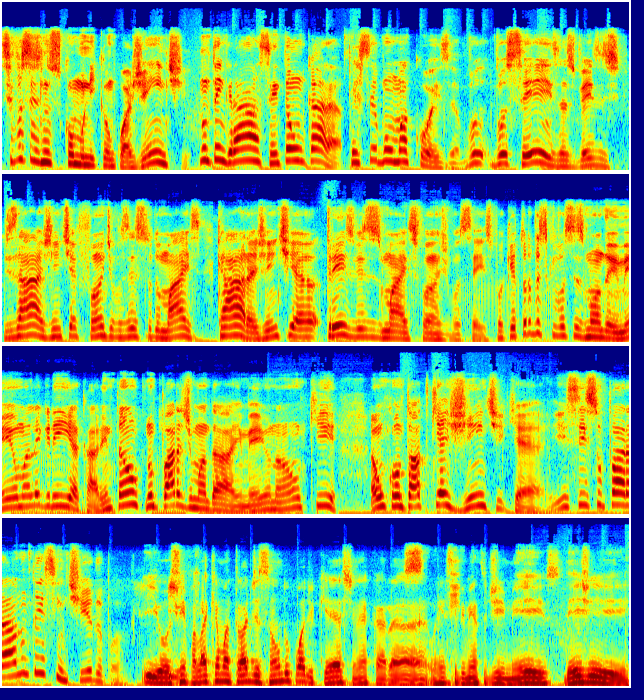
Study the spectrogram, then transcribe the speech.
se vocês não se comunicam com a gente, não tem graça. Então, cara, percebam uma coisa. Vo- vocês, às vezes, dizem, ah, a gente é fã de vocês e tudo mais. Cara, a gente é três vezes mais fã de vocês. Porque toda vez que vocês mandam e-mail é uma alegria, cara. Então, não para de mandar e-mail, não, que é um contato que a gente quer. E se isso parar, não tem sentido, pô. E ô, sem falar que é uma tradição do podcast, né, cara? O recebimento de e-mails. Desde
